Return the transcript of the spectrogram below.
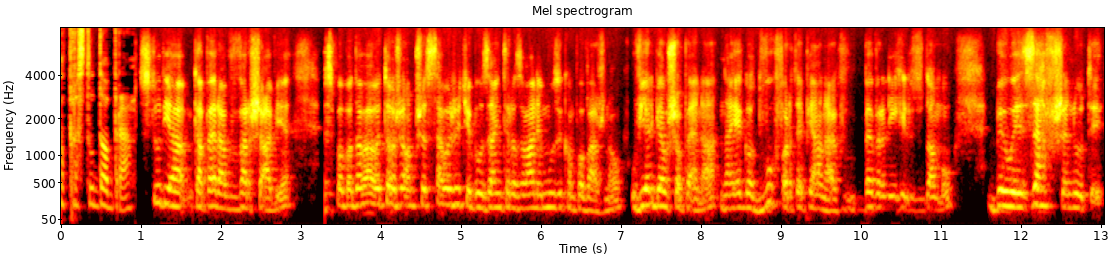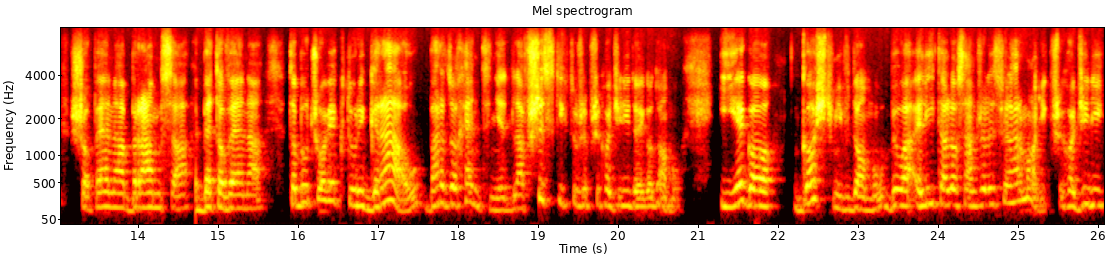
po prostu dobra? Studia Kapera w Warszawie spowodowały to, że on przez całe życie był zainteresowany muzyką poważną. Uwielbiał Chopina. Na jego dwóch fortepianach w Beverly Hills w domu były zawsze nuty Chopina, Brahmsa, Beethovena. To był człowiek, który grał bardzo chętnie dla wszystkich, którzy przychodzili do jego domu. I jego gośćmi w domu była elita Los Angeles Philharmonic. Przychodzili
